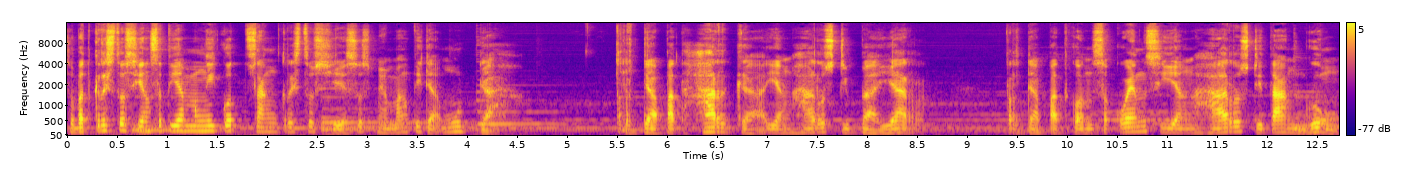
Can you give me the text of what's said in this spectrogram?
Sobat Kristus yang setia mengikut Sang Kristus Yesus memang tidak mudah. Terdapat harga yang harus dibayar, terdapat konsekuensi yang harus ditanggung.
